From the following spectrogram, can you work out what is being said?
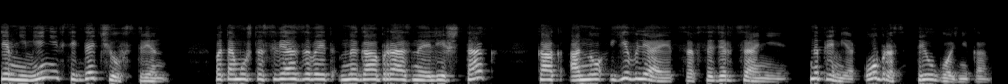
тем не менее всегда чувствен, потому что связывает многообразное лишь так, как оно является в созерцании, например, образ треугольника.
